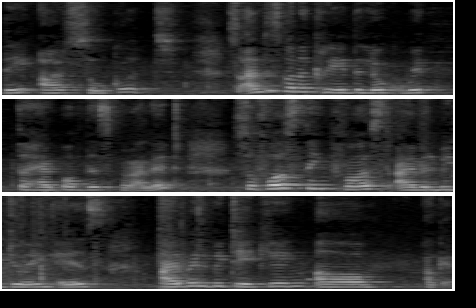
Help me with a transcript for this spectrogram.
they are so good so I'm just gonna create the look with the help of this palette. So first thing first I will be doing is I will be taking uh, okay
